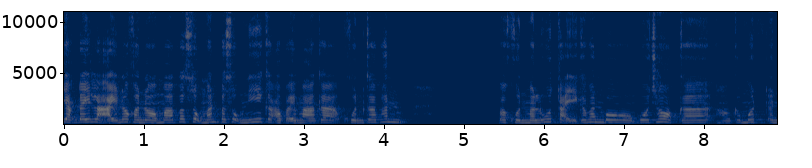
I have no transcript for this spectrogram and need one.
อยากได้หลายเนาะค่ะเนาะมาผสมมันผสมนี้ก็เอาไปมาก็คนก็พันว่าคนมารู้ไต่ก็พันโบโบชอบก็เฮาก็มดอัน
